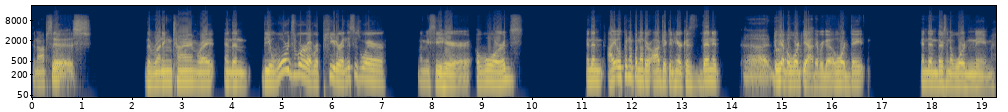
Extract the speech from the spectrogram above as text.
synopsis, the running time, right? And then the awards were a repeater, and this is where, let me see here, awards. And then I open up another object in here because then it, uh, do we have award? Yeah, there we go, award date. And then there's an award name.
